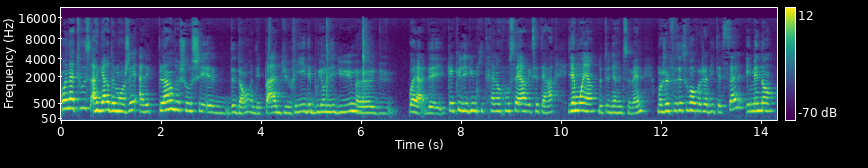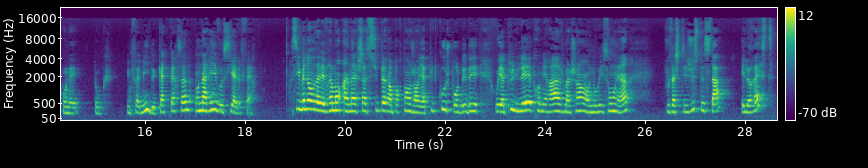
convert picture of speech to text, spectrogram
On a tous un garde-manger avec plein de choses euh, dedans, des pâtes, du riz, des bouillons de légumes, euh, du, voilà, des, quelques légumes qui traînent en conserve, etc. Il y a moyen de tenir une semaine. Moi, je le faisais souvent quand j'habitais seule, et maintenant qu'on est donc une famille de quatre personnes, on arrive aussi à le faire. Si maintenant vous avez vraiment un achat super important, genre il n'y a plus de couches pour le bébé, ou il n'y a plus de lait, premier âge, machin, en nourrisson, et vous achetez juste ça, et le reste,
